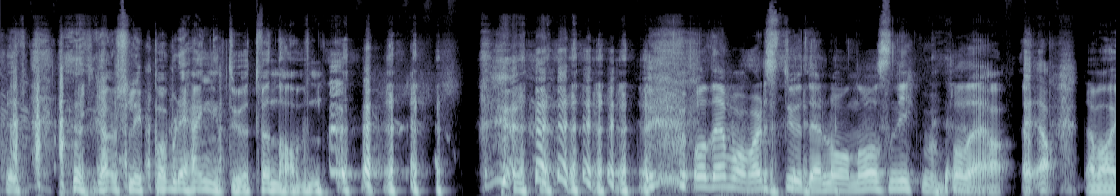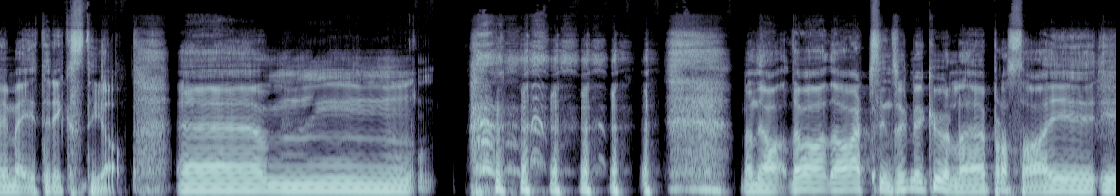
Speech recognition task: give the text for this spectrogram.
Skal slippe å bli hengt ut ved navn. Og det var vel studielånet som gikk med på det. Ja. Det var i Matrix-tida. Uh, Men ja, det, var, det har vært sinnssykt mye kule plasser i, i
